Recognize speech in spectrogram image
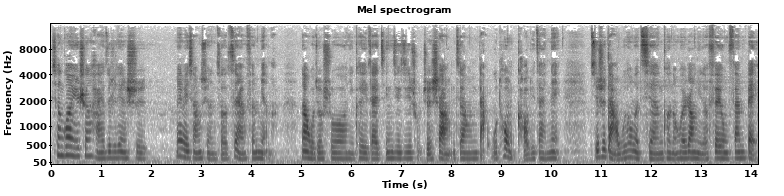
像关于生孩子这件事。妹妹想选择自然分娩嘛？那我就说，你可以在经济基础之上将打无痛考虑在内。即使打无痛的钱可能会让你的费用翻倍，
